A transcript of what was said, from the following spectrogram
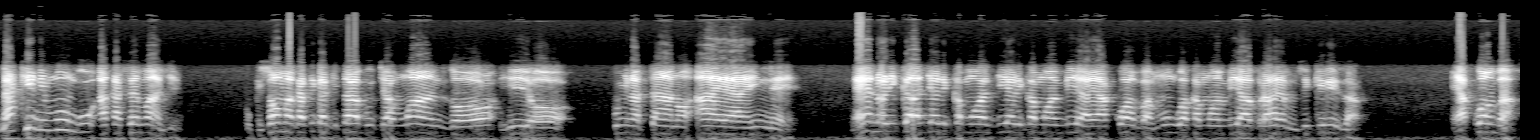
Lakini Mungu akasemaje? Ukisoma katika kitabu cha mwanzo hiyo tano aya ya nne neno likaja likamwajia likamwambia ya kwamba Mungu akamwambia Abraham sikiliza ya kwamba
